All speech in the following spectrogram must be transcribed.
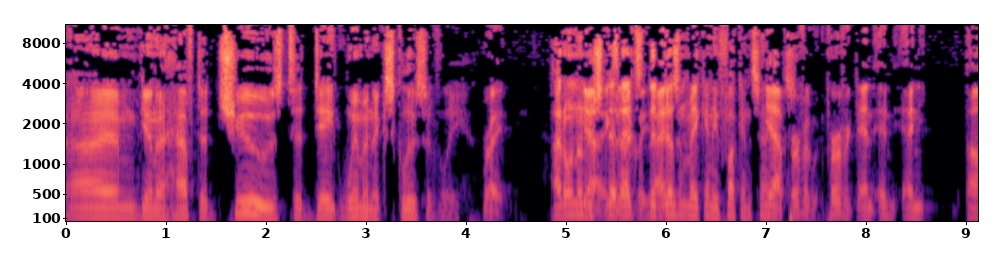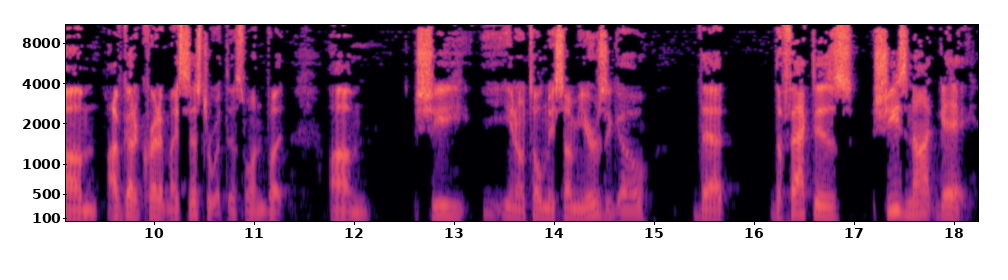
I'm gonna have to choose to date women exclusively. right. I don't Yeah, understand. That's- exactly. that doesn't make any fucking sense. Yeah, perfect, perfect. And and and um, I've got to credit my sister with this one, but um, she, you know, told me some years ago that the fact is she's not gay,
